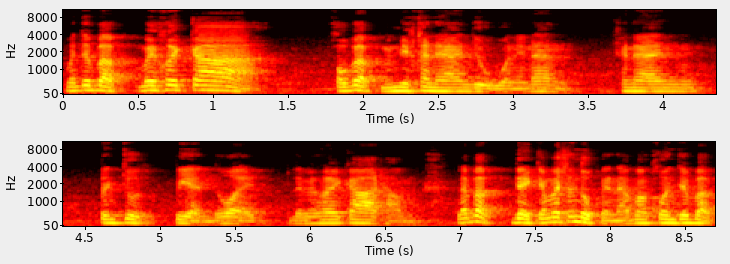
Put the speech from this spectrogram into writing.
มมันจะแบบไม่ค่อยกล้า เพราะแบบมันมีคะแนนอยู่บนในนั่น คะแนนเป็นจุดเปลี่ยนด้วยเลยไม่ค่อยกล้าทำแล้วแบบเด็กจะไม่สนุกเลยนะ บางคนจะแบบ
